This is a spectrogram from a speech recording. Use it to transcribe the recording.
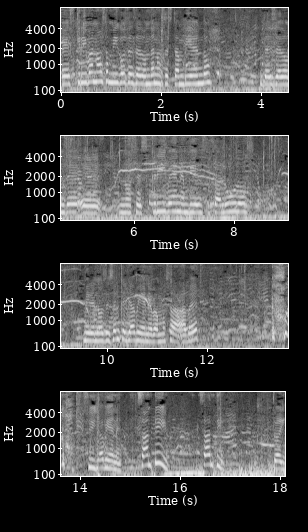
Escríbanos amigos desde donde nos están viendo, desde donde eh, nos escriben, envíen sus saludos. Miren, nos dicen que ya viene, vamos a, ver. Sí, ya viene. Santi, Santi, ahí.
